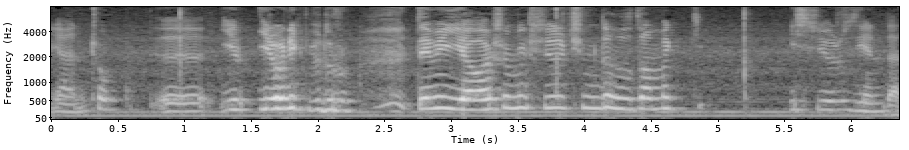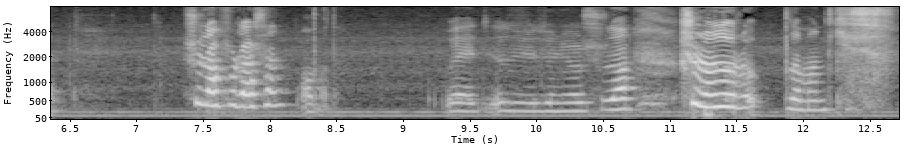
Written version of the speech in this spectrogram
yani çok e, ir- ironik bir durum. Demin yavaşlamak istiyoruz şimdi hızlanmak istiyoruz yeniden. Şuradan fırlarsan olmadı. Ve dönüyor şuradan. Şuna doğru zaman kesin.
